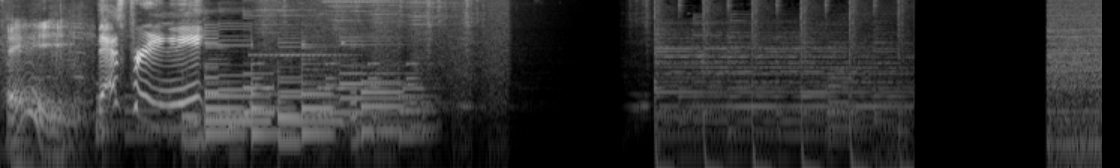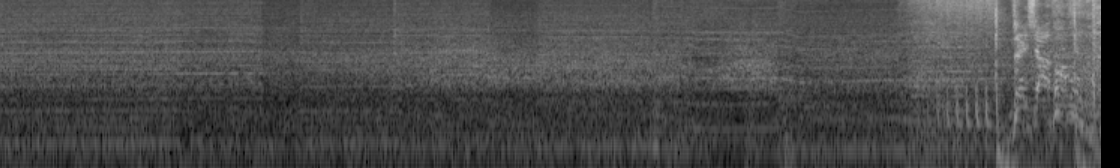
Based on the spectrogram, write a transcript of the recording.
Hey! That's pretty neat. Deja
